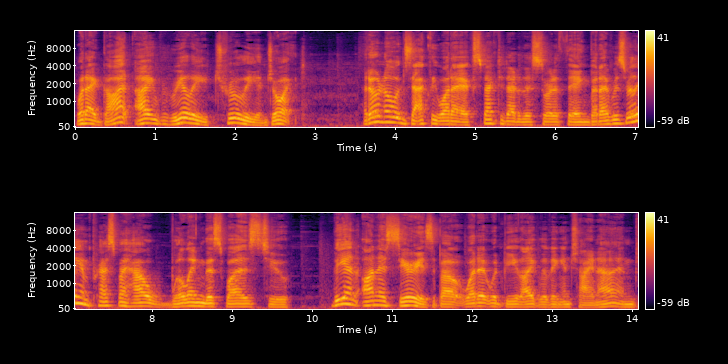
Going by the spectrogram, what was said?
what I got, I really, truly enjoyed. I don't know exactly what I expected out of this sort of thing, but I was really impressed by how willing this was to be an honest series about what it would be like living in China and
